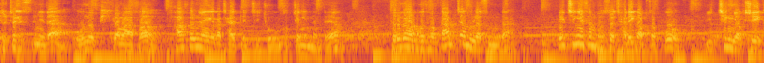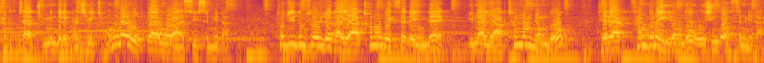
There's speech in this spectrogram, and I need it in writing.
도착했습니다. 오늘 비가 와서 사업 설명회가 잘 될지 조금 걱정했는데요. 들어가 보고서 깜짝 놀랐습니다. 1층에선 벌써 자리가 없었고 2층 역시 가득 차 주민들의 관심이 정말 높다는 걸 알 수 있습니다. 토지 등 소유자가 약 1,500세대인데 이날 약 1,000명 정도, 대략 3분의 2 정도 오신 것 같습니다.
